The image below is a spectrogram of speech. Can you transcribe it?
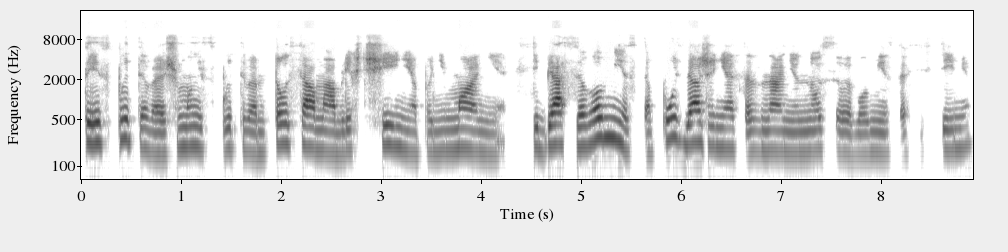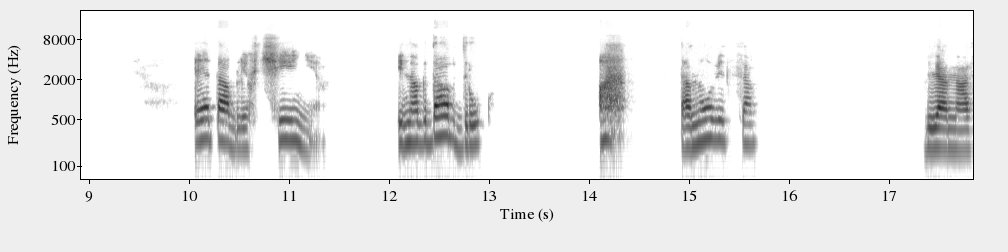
ты испытываешь, мы испытываем то самое облегчение, понимание себя своего места, пусть даже не осознание, но своего места в системе, это облегчение иногда вдруг а, становится для нас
